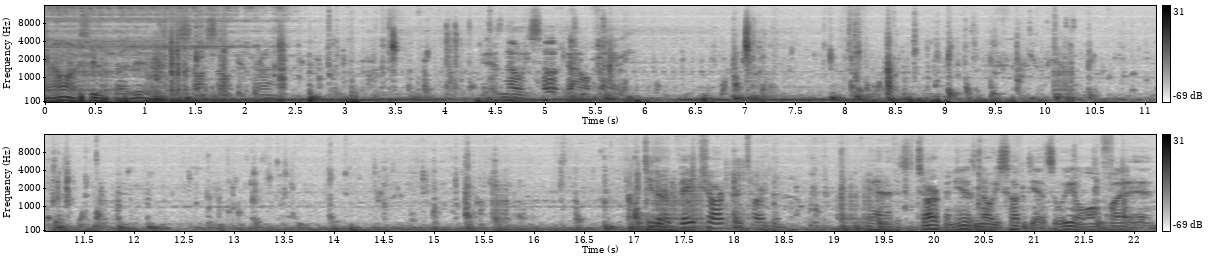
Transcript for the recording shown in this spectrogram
Yeah, I want to see what that is. Just saw something running. He doesn't know he's hooked, I don't think. It's either a big shark or a tarpon. Yeah, and if it's a tarpon, he doesn't know he's hooked yet, so we got a long fight ahead.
